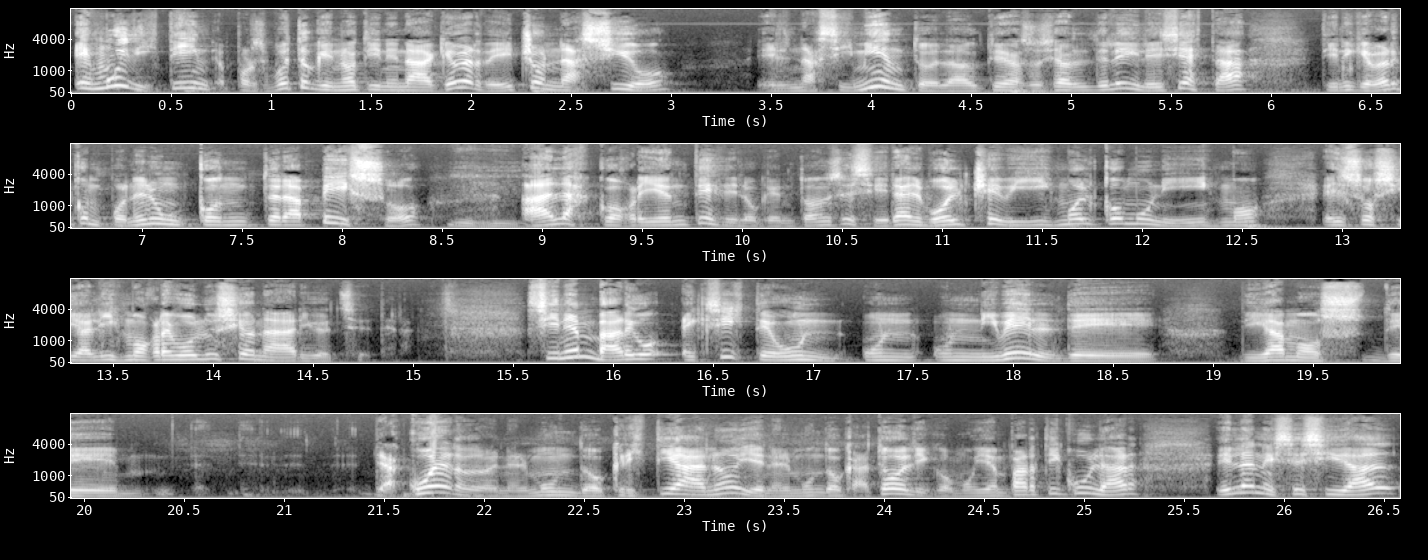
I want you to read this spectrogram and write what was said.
es muy distinta, por supuesto que no tiene nada que ver, de hecho nació el nacimiento de la doctrina social de la Iglesia está, tiene que ver con poner un contrapeso a las corrientes de lo que entonces era el bolchevismo, el comunismo, el socialismo revolucionario, etc. Sin embargo, existe un, un nivel de, digamos, de, de acuerdo en el mundo cristiano y en el mundo católico muy en particular, es la necesidad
